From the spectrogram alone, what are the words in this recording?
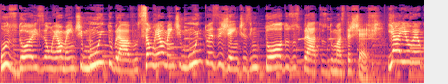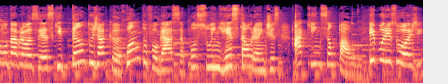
os dois são realmente muito bravos, são realmente muito exigentes em todos os pratos do Masterchef. E aí eu venho contar pra vocês que tanto Jacan quanto Fogaça possuem restaurantes aqui em São Paulo. E por isso hoje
